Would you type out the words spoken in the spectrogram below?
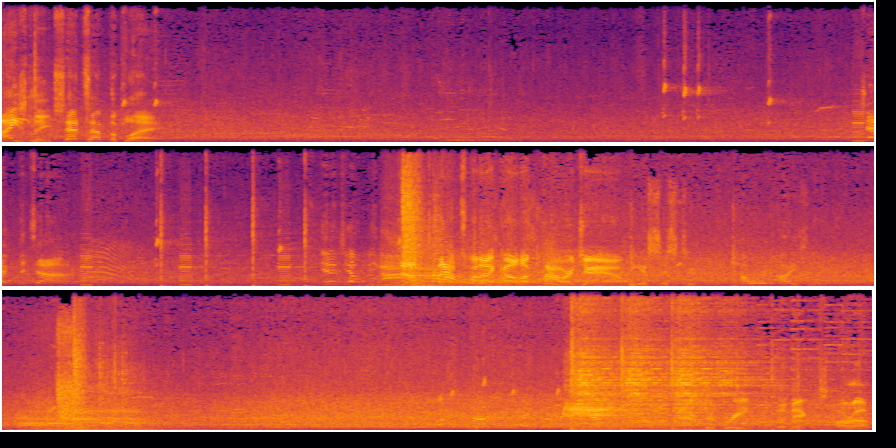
Eisley sets up the play. Time. Energy on D. Now that's what I call a power jam. The assist to Howard Eisley. After three, the Knicks are up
